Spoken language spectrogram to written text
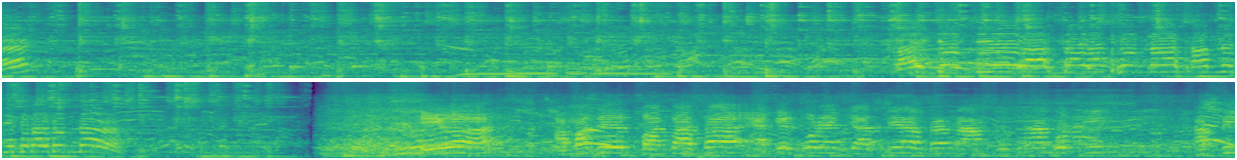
হ্যাঁ? না, সামনে যেতে না। আমাদের বাতাসা একের পর এক যাচ্ছে নাম করছি। আপনি,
